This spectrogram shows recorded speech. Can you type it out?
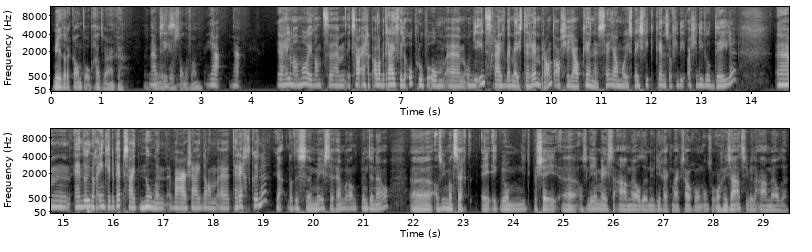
meerdere kanten op gaat werken. Daar nou, ben ik voorstander van. Ja, ja. Ja, helemaal mooi. Want um, ik zou eigenlijk alle bedrijven willen oproepen om, um, om je in te schrijven bij meester Rembrandt. Als je jouw kennis, hè, jouw mooie specifieke kennis, of je die, als je die wilt delen. Um, en wil je nog één keer de website noemen waar zij dan uh, terecht kunnen? Ja, dat is uh, meesterrembrandt.nl. Uh, als iemand zegt, hey, ik wil hem niet per se als leermeester aanmelden nu direct, maar ik zou gewoon onze organisatie willen aanmelden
